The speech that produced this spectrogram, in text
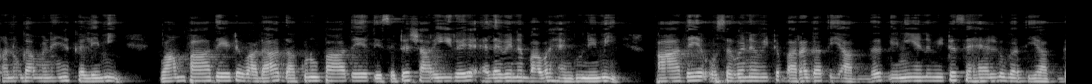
අනුගමනය කළෙමි. වම් පාදයට වඩා දකුණු පාදයේ දෙසට ශරීරය ඇලවෙන බව හැඟුනිමි. පාදයේ ඔසවන විට බර ගතියක්ද, ගෙනියන විට සැහැල්ලු ගතියක්ද,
